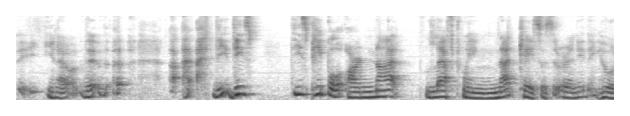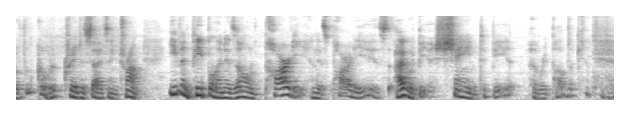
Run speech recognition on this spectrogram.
you know the, uh, the, these these people are not left wing nutcases or anything who are criticizing Trump. Even people in his own party, and his party is, I would be ashamed to be a Republican today.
